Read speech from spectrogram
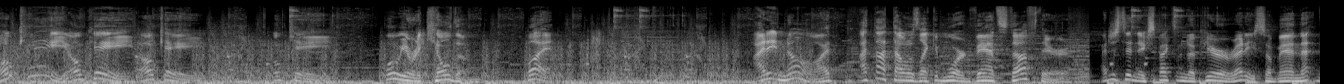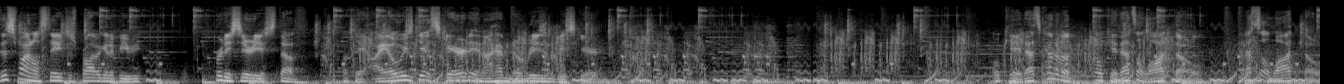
Okay, okay, okay, okay. Well, we already killed them, but I didn't know. I I thought that was like more advanced stuff there. I just didn't expect them to appear already. So man, that, this final stage is probably gonna be pretty serious stuff. Okay, I always get scared and I have no reason to be scared. Okay, that's kind of a... Okay, that's a lot, though. That's a lot, though.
